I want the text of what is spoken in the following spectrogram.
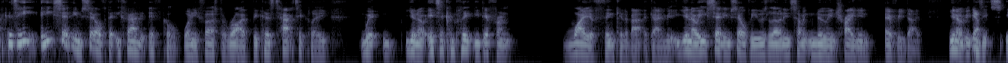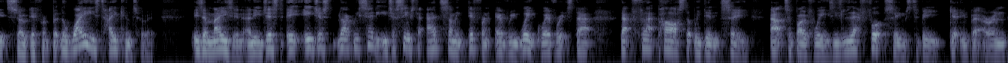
because he he said himself that he found it difficult when he first arrived because tactically, we you know, it's a completely different way of thinking about the game. You know, he said himself he was learning something new in training every day. You know, because it's it's so different. But the way he's taken to it is amazing, and he just he, he just like we said, he just seems to add something different every week. Whether it's that that flat pass that we didn't see out to both wings, his left foot seems to be getting better, and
